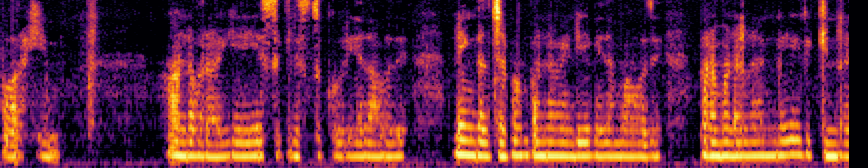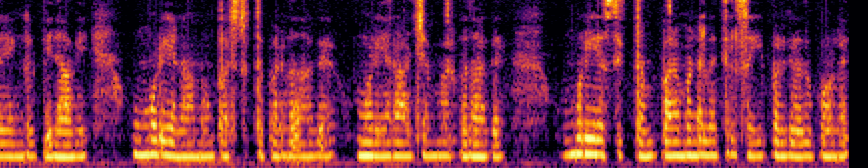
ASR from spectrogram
for Him. ஆண்டவராகிய இயேசு கிறிஸ்து கூறியதாவது நீங்கள் ஜெபம் பண்ண வேண்டிய விதமாவது பரமண்டலங்களில் இருக்கின்ற எங்கள் பிதாவே உம்முடைய நாமம் பரிசுத்தப்படுவதாக உம்முடைய ராஜ்யம் வருவதாக உம்முடைய சித்தம் பரமண்டலத்தில் செய்யப்படுகிறது போல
